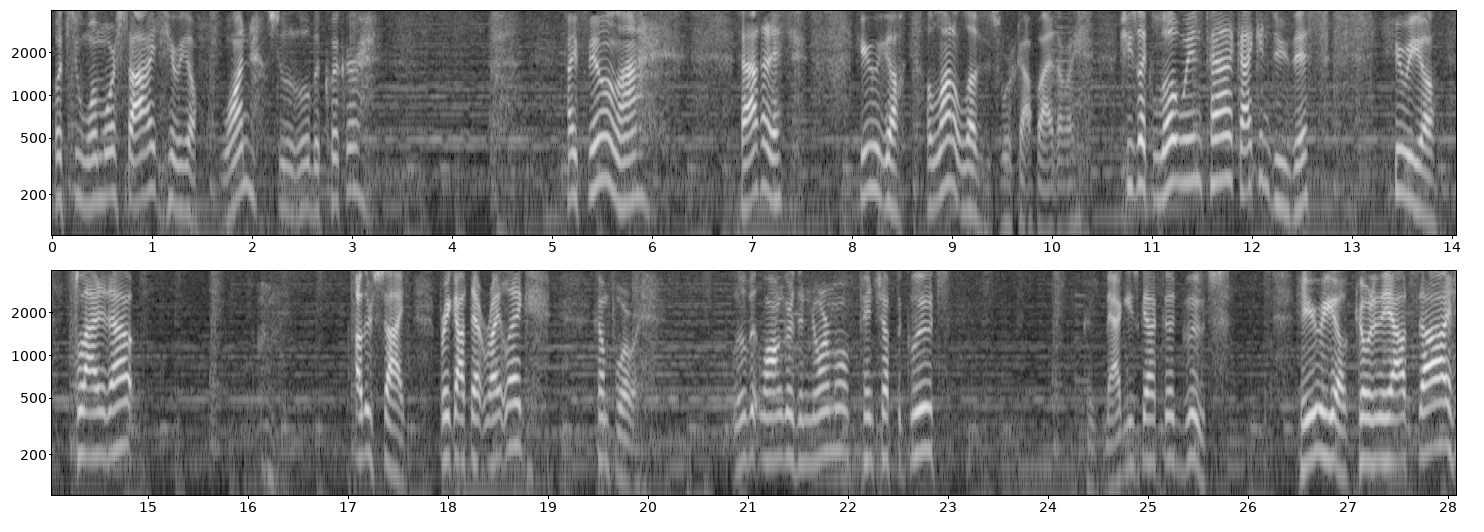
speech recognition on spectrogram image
Let's do one more side. Here we go. One, let's do it a little bit quicker. How you feeling, huh? After this, here we go. Alana loves this workout, by the way. She's like, low impact, I can do this. Here we go. Slide it out. Other side. Break out that right leg, come forward. A little bit longer than normal, pinch up the glutes, because Maggie's got good glutes. Here we go, go to the outside.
